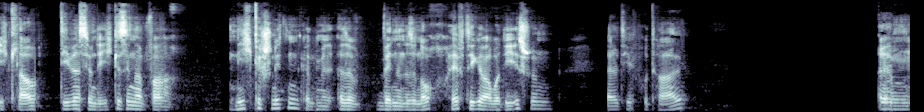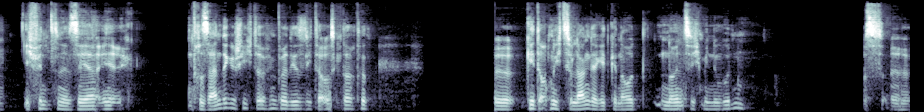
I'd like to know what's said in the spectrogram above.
Ich glaube, die Version, die ich gesehen habe, war nicht geschnitten. Also, wenn dann also noch heftiger, aber die ist schon relativ brutal. Ähm, ich finde es eine sehr äh, interessante Geschichte auf jeden Fall, die er sich da ausgedacht hat. Äh, geht auch nicht zu lang, der geht genau 90 Minuten was äh,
